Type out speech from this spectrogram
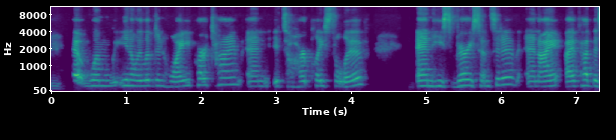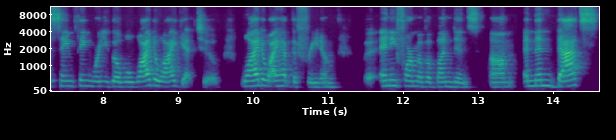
Mm. that when we, you know we lived in hawaii part-time and it's a hard place to live and he's very sensitive and i i've had the same thing where you go well why do i get to why do i have the freedom any form of abundance um, and then that's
